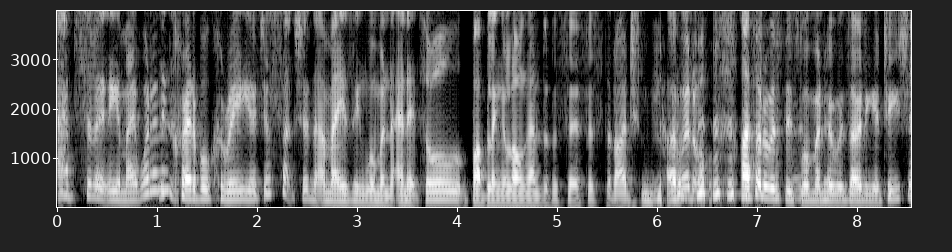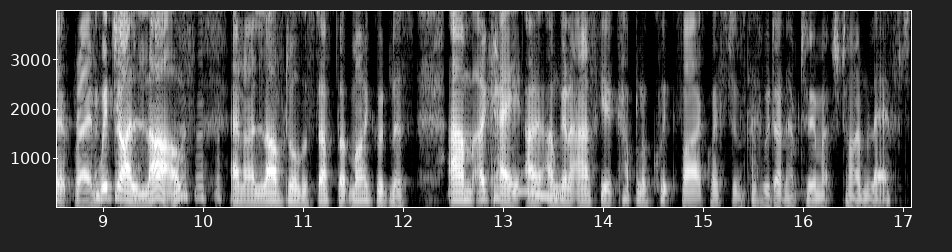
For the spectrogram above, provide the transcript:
absolutely amazing. What an Mm. incredible career. You're just such an amazing woman. And it's all bubbling along under the surface that I didn't know at all. I thought it was this woman who was owning a t shirt brand, which I love. And I loved all the stuff, but my goodness. Um, okay, I, I'm going to ask you a couple of quick fire questions because we don't have too much time left.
